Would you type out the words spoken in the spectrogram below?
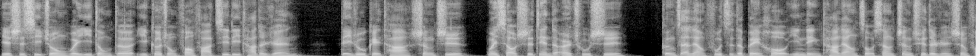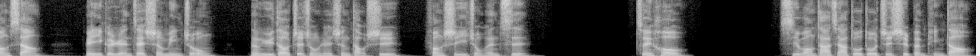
也是戏中唯一懂得以各种方法激励他的人。例如给他升职为小食店的二厨师，更在两父子的背后引领他俩走向正确的人生方向。每一个人在生命中能遇到这种人生导师，方是一种恩赐。最后。希望大家多多支持本频道，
